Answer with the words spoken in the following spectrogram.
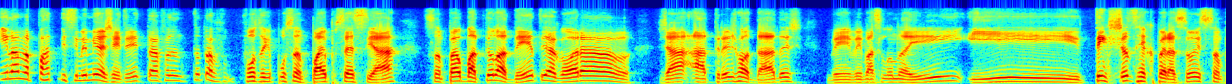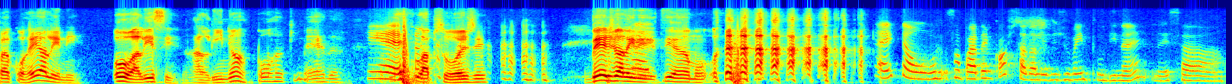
E lá na parte de cima, minha gente, a gente tá fazendo tanta força aqui pro Sampaio, pro CSA. Sampaio bateu lá dentro e agora já há três rodadas Vem, vem vacilando aí e tem chance de recuperação esse Sampaio Correia, Aline? Ô, oh, Alice. Aline, ó, porra, que merda. Quem é? Lapso hoje. Beijo, Aline, é. te amo. É, então, o Sampaio tá encostado ali no Juventude, né? Nessa.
